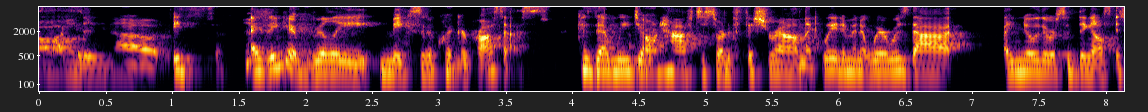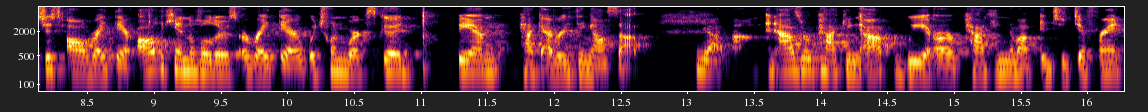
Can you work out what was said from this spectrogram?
all laid out. It's, I think it really makes it a quicker process because then we don't have to sort of fish around like, wait a minute, where was that? I know there was something else. It's just all right there. All the candle holders are right there. Which one works good? Bam, pack everything else up. Yeah. And as we're packing up, we are packing them up into different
